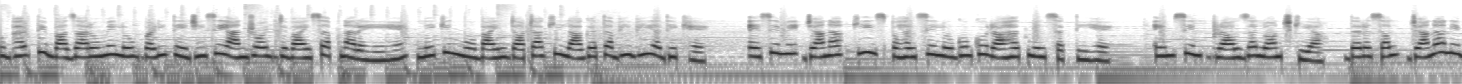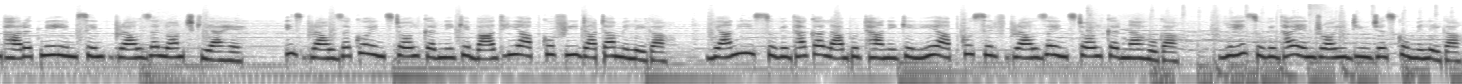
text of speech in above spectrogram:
उभरते बाजारों में लोग बड़ी तेज़ी से एंड्रॉयड डिवाइस अपना रहे हैं, लेकिन मोबाइल डाटा की लागत अभी भी अधिक है। ऐसे में जाना कि इस पहल से लोगों को राहत मिल सकती है। एमसिन ब्राउज़र लॉन्च किया। दरअसल, जाना ने भारत में एमसिन ब्राउज़र लॉन्च किया है। इस ब्राउज़र को इंस्टॉल करने के बाद ही आपको फ्री डाटा मिलेगा। यानी इस सुविधा का लाभ उठाने के लिए आपको सिर्फ़ ब्राउज़र इंस्टॉल करना होगा। यह सुविधा एंड्रॉइड यूज़र्स को मिलेगा।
